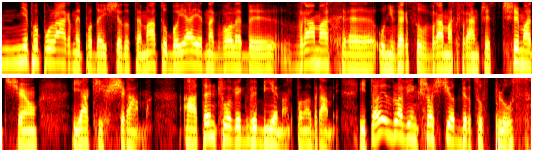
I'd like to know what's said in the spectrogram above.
niepopularne podejście do tematu, bo ja jednak wolę, by w ramach e, uniwersów, w ramach franczyz trzymać się jakichś ram. A ten człowiek wybije nas ponad ramy. I to jest dla większości odbiorców plus.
